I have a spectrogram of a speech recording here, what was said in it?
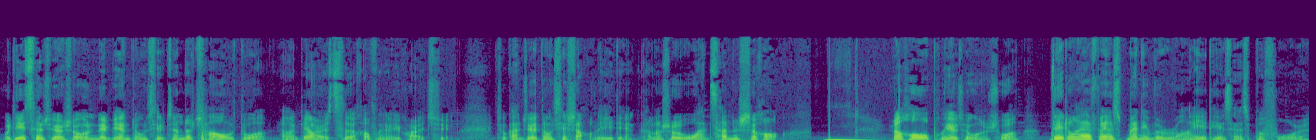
我第一次去的时候，那边东西真的超多，然后第二次和朋友一块去，就感觉东西少了一点，可能是晚餐的时候。然后我朋友就跟我说，They don't have as many varieties as before，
